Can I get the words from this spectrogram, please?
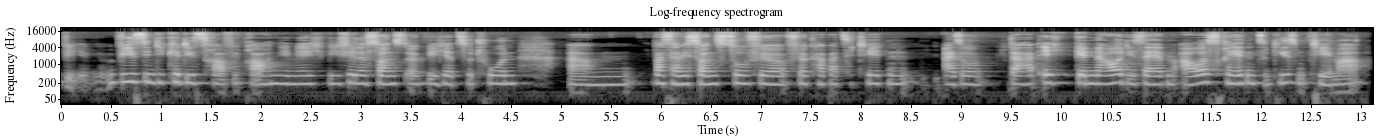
wie, wie sind die Kitties drauf, wie brauchen die mich, wie viel ist sonst irgendwie hier zu tun, ähm, was habe ich sonst so für, für Kapazitäten. Also da habe ich genau dieselben Ausreden zu diesem Thema,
